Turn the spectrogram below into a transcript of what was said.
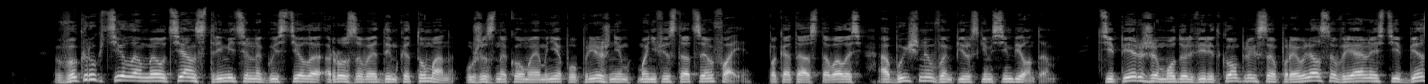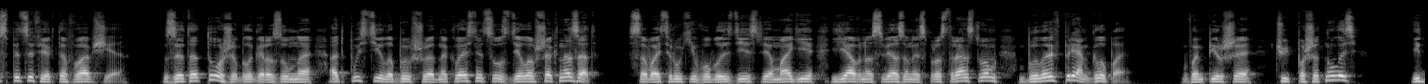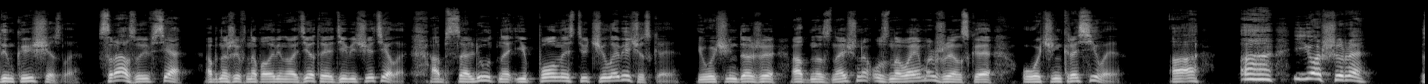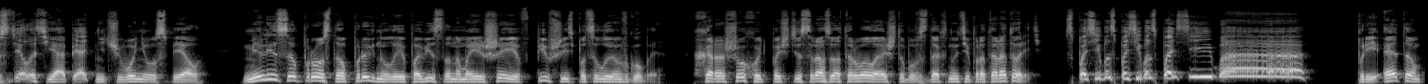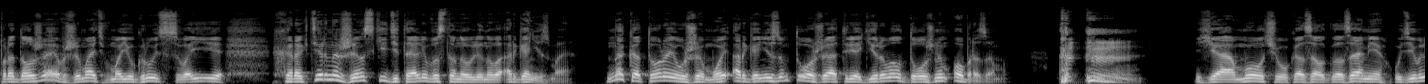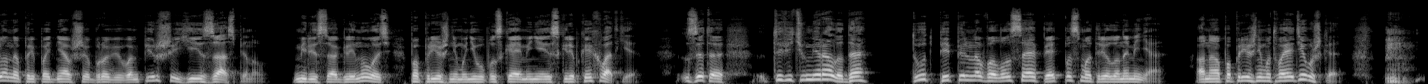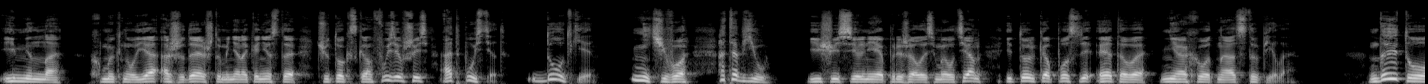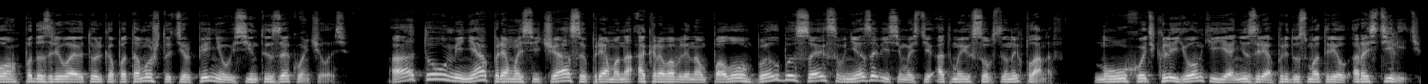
Вокруг тела Мелтян стремительно густела розовая дымка туман, уже знакомая мне по прежним манифестациям Фаи, пока та оставалась обычным вампирским симбионтом. Теперь же модуль вирит-комплекса проявлялся в реальности без спецэффектов вообще. Зета тоже благоразумно отпустила бывшую одноклассницу, сделав шаг назад. Совать руки в область действия магии, явно связанной с пространством, было и впрямь глупо. Вампирша чуть пошатнулась, и дымка исчезла. Сразу и вся, обнажив наполовину одетое девичье тело, абсолютно и полностью человеческое, и очень даже однозначно узнаваемо женское, очень красивое. А... а... Йошира! Сделать я опять ничего не успел. Мелиса просто прыгнула и повисла на моей шее, впившись поцелуем в губы. Хорошо, хоть почти сразу оторвалась, чтобы вздохнуть и протараторить. «Спасибо, спасибо, спасибо!» при этом продолжая вжимать в мою грудь свои характерно женские детали восстановленного организма, на которые уже мой организм тоже отреагировал должным образом. Я молча указал глазами, удивленно приподнявшие брови вампирши ей за спину. Мелиса оглянулась, по-прежнему не выпуская меня из крепкой хватки. «Зета, ты ведь умирала, да?» Тут пепельноволосая опять посмотрела на меня. «Она по-прежнему твоя девушка?» «Именно», хмыкнул я, ожидая, что меня наконец-то, чуток сконфузившись, отпустят. Дудки. Ничего, отобью. Еще сильнее прижалась Мелтян и только после этого неохотно отступила. Да и то, подозреваю только потому, что терпение у Синты закончилось. А то у меня прямо сейчас и прямо на окровавленном полу был бы секс вне зависимости от моих собственных планов. Ну, хоть клеенки я не зря предусмотрел расстелить.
